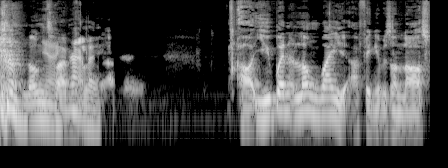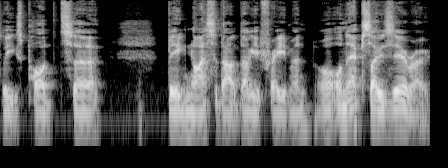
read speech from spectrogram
long yeah, time exactly. Uh, you went a long way. I think it was on last week's pod to being nice about Dougie Freedman. or on episode zero,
